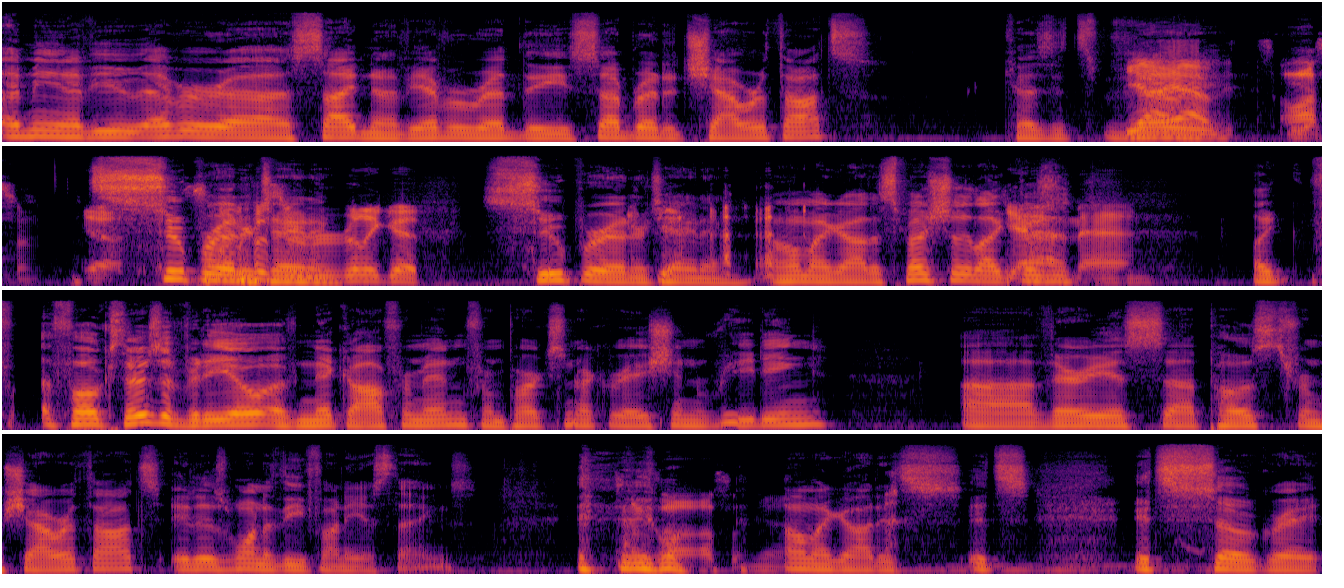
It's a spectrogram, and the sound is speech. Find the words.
I mean, have you ever? Uh, side note: Have you ever read the subreddit Shower Thoughts? Because it's very, Yeah, yeah, it's awesome. Yeah, super Some of those are entertaining. really good. super entertaining. Oh my god! Especially like yeah, there's man. like f- folks. There's a video of Nick Offerman from Parks and Recreation reading uh, various uh, posts from Shower Thoughts. It is one of the funniest things. Awesome. Yeah. Oh my god, it's it's it's so great.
